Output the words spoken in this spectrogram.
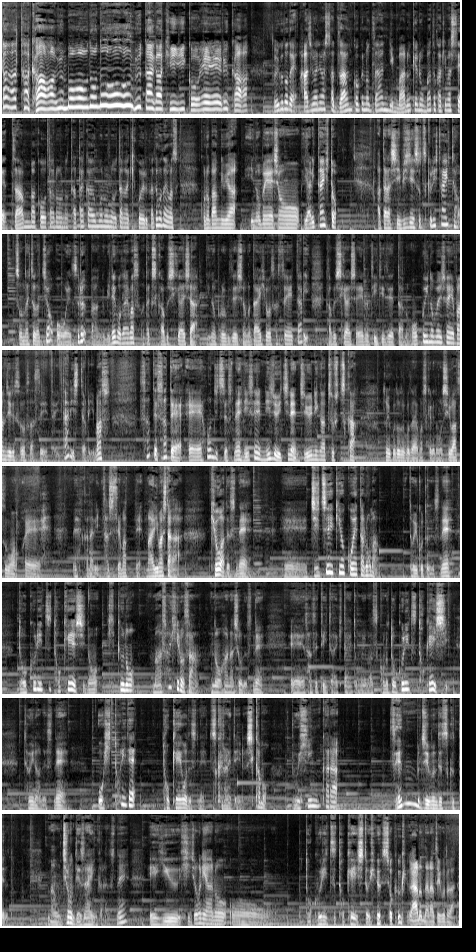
戦う者の歌が聞こえるか。ということで始まりました残酷の残に間抜けの間と書きまして残馬幸太郎の戦う者の歌が聞こえるかでございますこの番組はイノベーションをやりたい人新しいビジネスを作りたい人そんな人たちを応援する番組でございます。私株式会社イノプロビゼーションの代表をさせていたり株式会社 NTT データのオープンイノベーションエヴァンジリストをさせていたりしております。さてさて、えー、本日ですね2021年12月2日ということでございますけれども4月も、えーね、かなり差し迫ってまいりましたが今日はですね、えー、実益を超えたロマンということでですね。独立時計師の菊野正弘さんのお話をですね、えー、させていただきたいと思います。この独立時計師というのはですねお一人で時計をですね作られているしかも部品から全部自分で作ってるとまあもちろんデザインからですね、えー、いう非常にあの独立時計師という職業があるんだなということが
